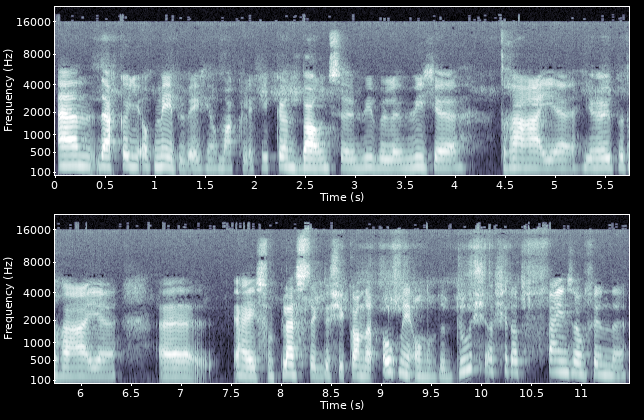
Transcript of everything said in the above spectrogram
En daar kun je op meebewegen heel makkelijk. Je kunt bouncen, wiebelen, wiegen, draaien, je heupen draaien. Uh, hij is van plastic, dus je kan er ook mee onder de douche als je dat fijn zou vinden.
